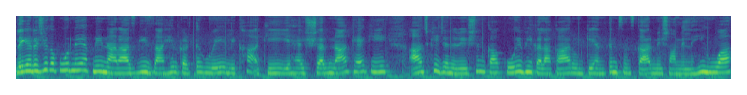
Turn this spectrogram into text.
लेकिन ऋषि कपूर ने अपनी नाराज़गी ज़ाहिर करते हुए लिखा कि यह शर्मनाक है कि आज की जनरेशन का कोई भी कलाकार उनके अंतिम संस्कार में शामिल नहीं हुआ,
